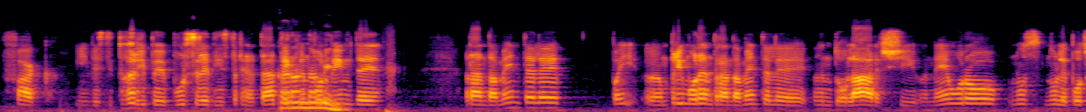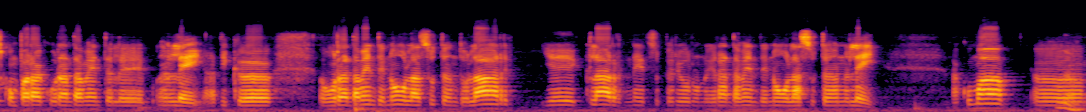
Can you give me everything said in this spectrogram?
fac investitorii pe bursele din străinătate când vorbim de randamentele Păi, în primul rând, randamentele în dolari și în euro nu, nu le poți compara cu randamentele în lei. Adică un randament de 9% în dolari e clar net superior unui randament de 9% în lei. Acum, da.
